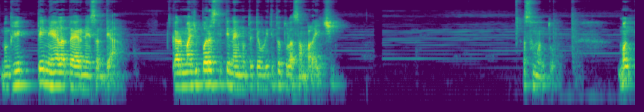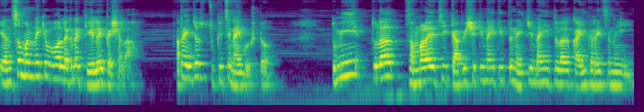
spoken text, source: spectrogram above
मग हे ते न्यायला तयार नाही सध्या. कारण माझी परिस्थिती नाही म्हणतो तेवढी तिथं तुला सांभाळायची. असं म्हणतो. मग यांचं म्हणणं आहे की बाबा लग्न केलंय कशाला? आता यांच्या चुकीची नाही गोष्ट. तुम्ही तुला सांभाळायची कॅपॅसिटी नाही ती तर न्यायची नाही तुला काही करायचं नाही.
